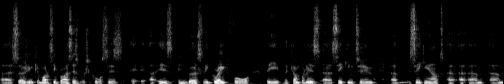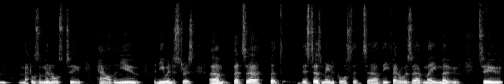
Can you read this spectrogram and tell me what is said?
uh, surging commodity prices, which of course is uh, is inversely great for the the companies uh, seeking to uh, seeking out uh, uh, um, um, metals and minerals to power the new the new industries. Um, but but this does mean, of course, that the Federal Reserve may move to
